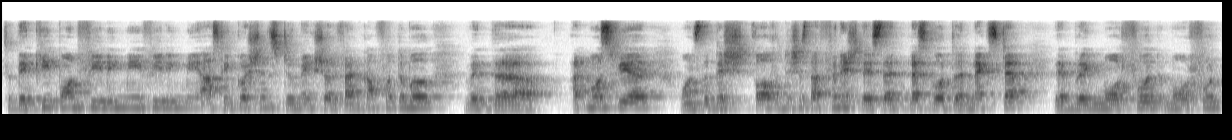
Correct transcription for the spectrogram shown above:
So they keep on feeding me, feeding me, asking questions to make sure if I'm comfortable with the atmosphere. Once the dish, all the dishes are finished, they said, let's go to the next step. They bring more food, more food.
